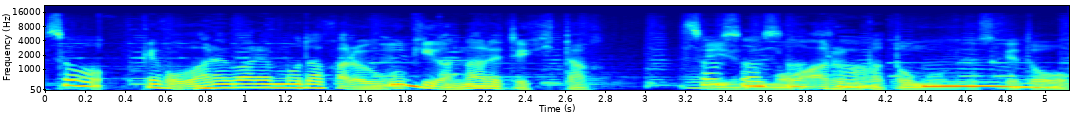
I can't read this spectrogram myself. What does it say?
そ結構我々もだから動きが慣れてきたってう。そういそう。のもあるんだと思うんですけど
